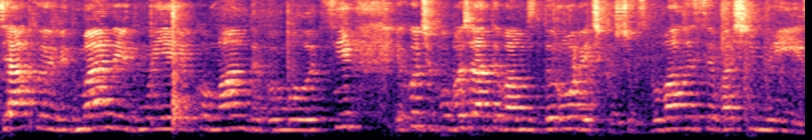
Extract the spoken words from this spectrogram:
дякую від мене, від моєї команди. Ви молодці. Я хочу побажати вам здоров'ячка, щоб збувалися ваші мрії,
